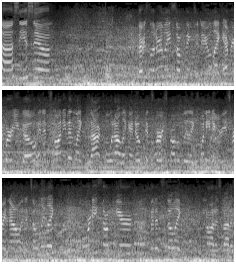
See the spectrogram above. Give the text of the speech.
Hi Santa, see you soon. There's literally something to do like everywhere you go and it's not even like that cold out. Like I know Pittsburgh's probably like 20 degrees right now and it's only like 40 some here, but it's still like not as bad as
